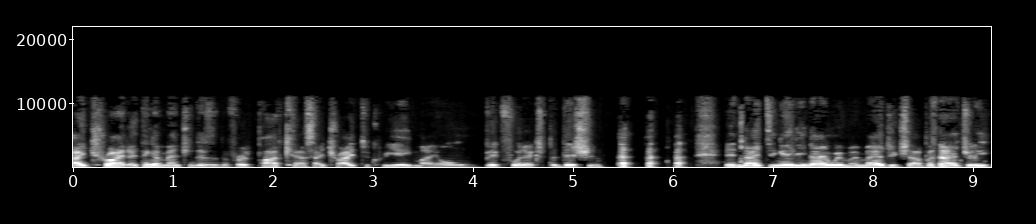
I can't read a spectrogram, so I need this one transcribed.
I tried. I think I mentioned this in the first podcast. I tried to create my own Bigfoot expedition in 1989 with my magic shop, and I actually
